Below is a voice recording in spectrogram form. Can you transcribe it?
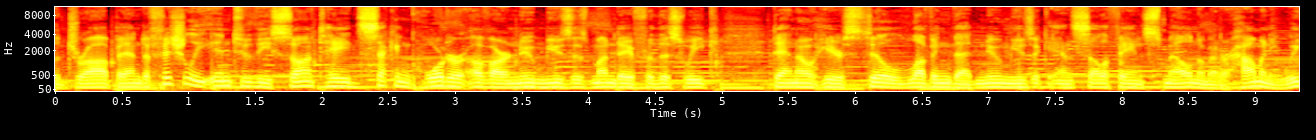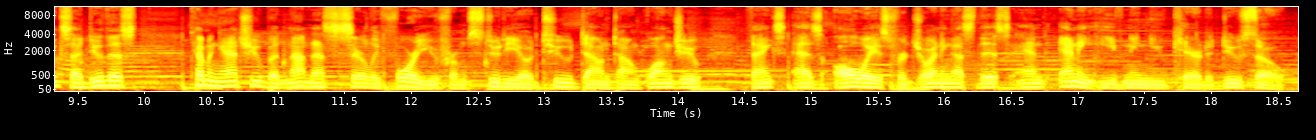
The drop and officially into the sauteed second quarter of our new Muses Monday for this week. Dano here, still loving that new music and cellophane smell no matter how many weeks I do this. Coming at you, but not necessarily for you from Studio 2 downtown Gwangju. Thanks as always for joining us this and any evening you care to do so.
